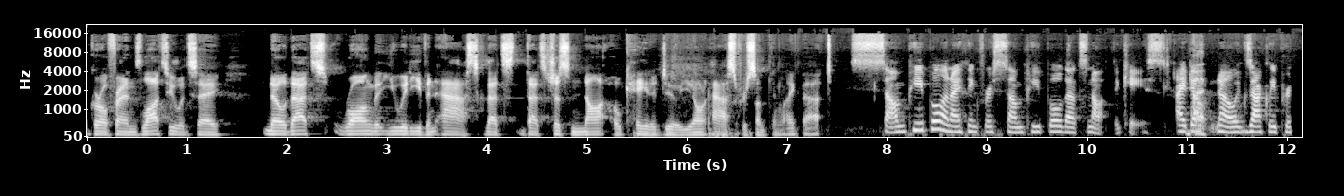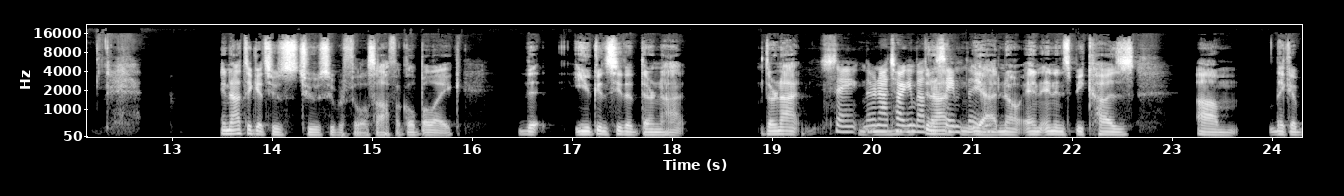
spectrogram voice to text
girlfriends, lots who would say, "No, that's wrong. That you would even ask. That's that's just not okay to do. You don't ask for something like that." some people and i think for some people that's not the case i don't know exactly per- and not to get too too super philosophical but like the you can see that they're not they're not Saying they're not talking about the not- same thing. Yeah, no, and and it's because um like a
